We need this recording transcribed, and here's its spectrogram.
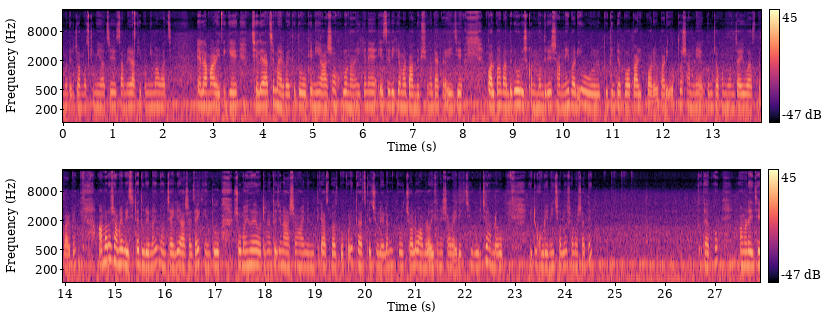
আমাদের জন্মাষ্টমী আছে, সামনে রাখি পূর্ণিমাও আছে। এলাম, আর এদিকে ছেলে আছে মায়ের বাড়িতে, তো ওকে নিয়ে আসা হলো না। এখানে এসে দেখি আমার বান্ধবীর সঙ্গে দেখা, এই যে কল্পনা বান্ধবী, ওর ইস্কন মন্দিরের সামনেই বাড়ি, ওর দু তিনটে বাড়ির পরের বাড়ি, ওর তো সামনে একদম যখন মন চাই ও আসতে পারবে। আমারও সামনে বেশিটা দূরে নয়, মন চাইলে আসা যায়, কিন্তু সময় হয়ে ওঠে না, তো জন্য আসা হয়নি থেকে আসবাস বুক করে তো আজকে চলে এলাম। তো চলো আমরা ওইখানে সবাই দেখছি ঘুরছে, আমরাও একটু ঘুরে নিই, চলো সবার সাথে। তো দেখো, আমরা এই যে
